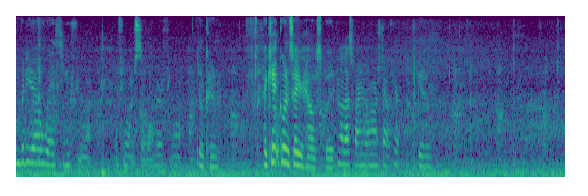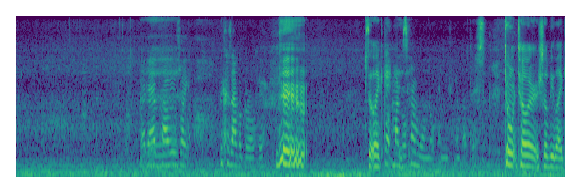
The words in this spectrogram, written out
video with you if you want. If you want to stay longer, if you want. Okay. I can't go inside your house, but No, that's fine. I'm gonna stay out here. yeah. My dad probably was like, because I have a girl here. is it like, But my is it- won't know anything about this. don't tell her. She'll be like,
